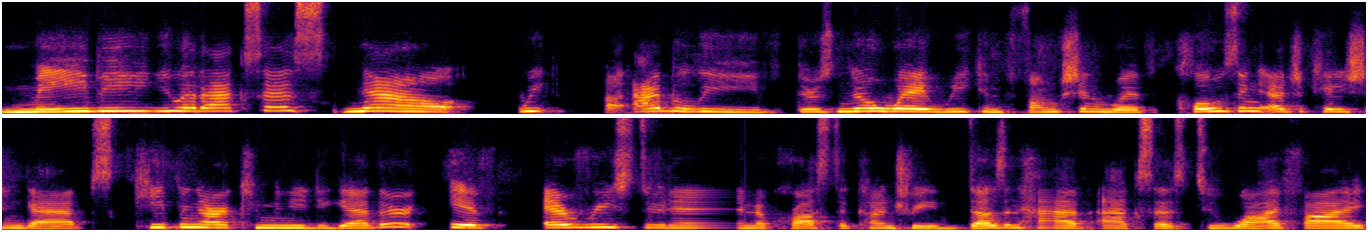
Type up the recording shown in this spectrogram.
maybe you had access. Now we I believe there's no way we can function with closing education gaps, keeping our community together if every student across the country doesn't have access to Wi-Fi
